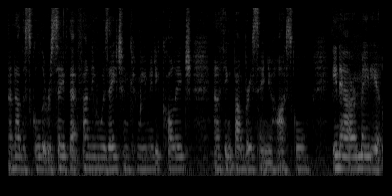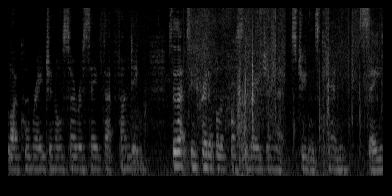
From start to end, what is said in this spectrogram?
another school that received that funding was Eaton Community College, and I think Bunbury Senior High School in our immediate local region also received that funding. So that's incredible across the region that students can see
